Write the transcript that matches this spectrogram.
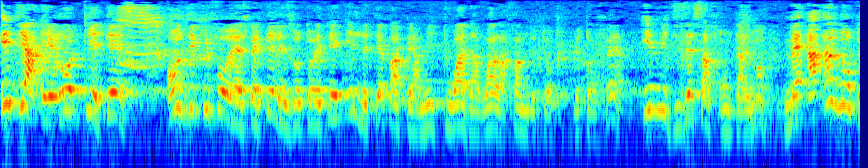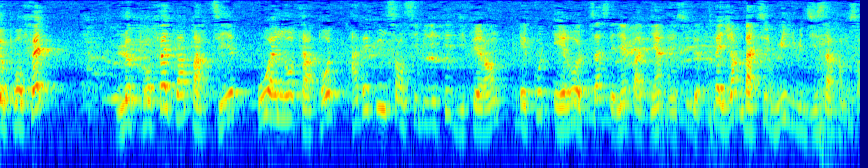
Il dit à Hérode qui était on dit qu'il faut respecter les autorités. Il ne t'est pas permis, toi, d'avoir la femme de ton, de ton frère. Il lui disait ça frontalement. Mais à un autre prophète, le prophète va partir, ou un autre apôtre, avec une sensibilité différente. Écoute, Hérode, ça, ce n'est pas bien, ainsi de Mais Jean-Baptiste, lui, lui dit ça comme ça.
